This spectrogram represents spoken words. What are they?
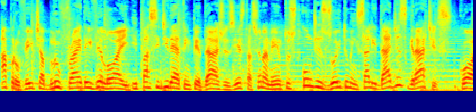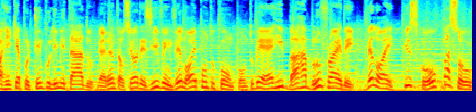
Aproveite a Blue Friday Veloy e passe direto em pedágios e estacionamentos com 18 mensalidades grátis. Corre que é por tempo limitado. Garanta o seu adesivo em veloy.com.br barra Blue Friday. Veloy. Piscou, passou.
